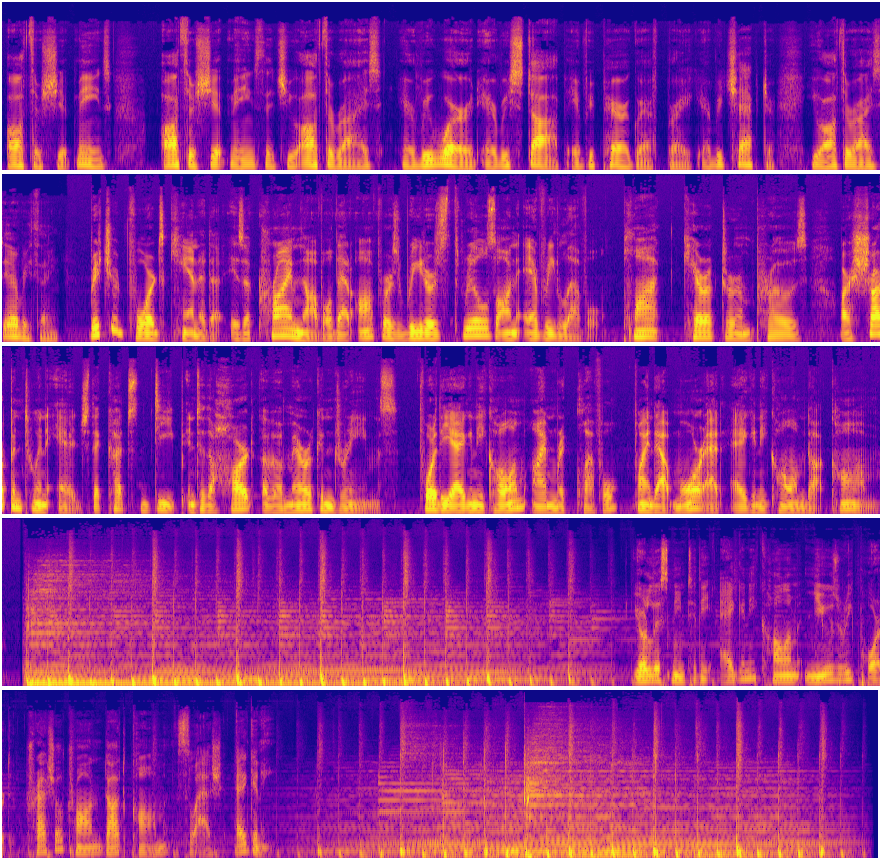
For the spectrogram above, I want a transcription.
authorship means. Authorship means that you authorize every word, every stop, every paragraph break, every chapter. You authorize everything. Richard Ford's Canada is a crime novel that offers readers thrills on every level. Plot, character, and prose are sharpened to an edge that cuts deep into the heart of American dreams. For the Agony Column, I'm Rick Kleffel. Find out more at agonycolumn.com. You're listening to the Agony Column News Report, trashotron.com slash agony.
